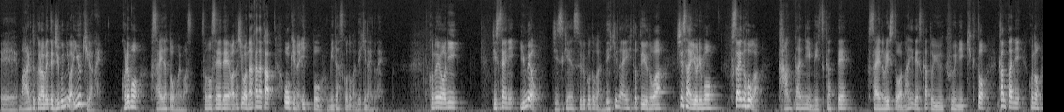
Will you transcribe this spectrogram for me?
えー、周りと比べて自分には勇気がない。これも負債だと思います。そのせいで私はなかなか大きな一歩を踏み出すことができないので、このように実際に夢を実現することができない人というのは資産よりも負債の方が簡単に見つかって負債のリストは何ですかというふうに聞くと簡単にこの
